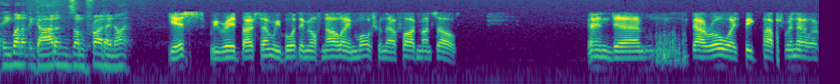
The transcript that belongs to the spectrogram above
he won at the Gardens on Friday night. Yes, we read both of them. We bought them off Nola and Walsh when they were five months old. And um, they were always big pups. When they were,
